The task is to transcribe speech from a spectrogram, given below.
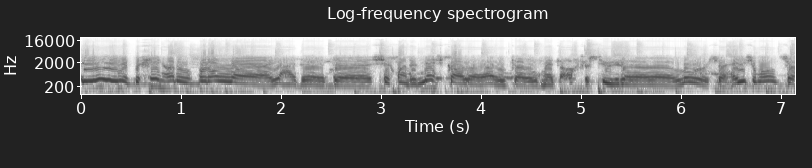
In, in het begin hadden we vooral eh, ja, de, de, zeg maar de NASCAR-auto met de achterstuur uh, Loris uh, Heesemans. eh,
